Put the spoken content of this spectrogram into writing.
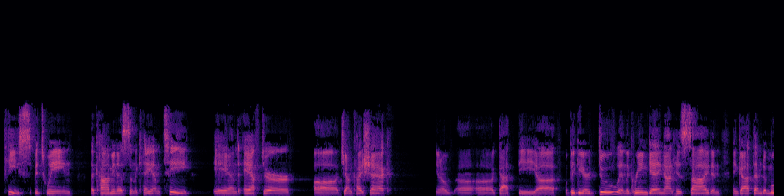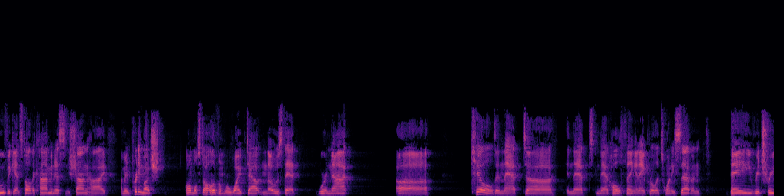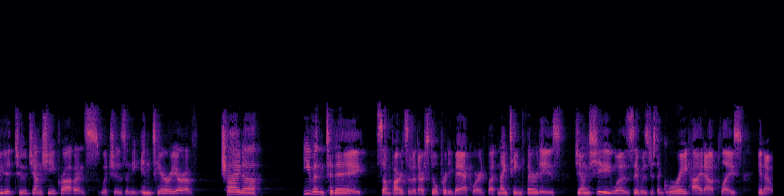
peace between the communists and the KMT. And after uh, Chiang Kai-shek you know, uh, uh, got the uh, Big-Eared Du and the Green Gang on his side and, and got them to move against all the communists in Shanghai. I mean, pretty much almost all of them were wiped out, and those that were not uh, killed in that uh, in that in that whole thing in April of 27, they retreated to Jiangxi province, which is in the interior of China. Even today, some parts of it are still pretty backward, but 1930s Jiangxi was it was just a great hideout place. You know,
